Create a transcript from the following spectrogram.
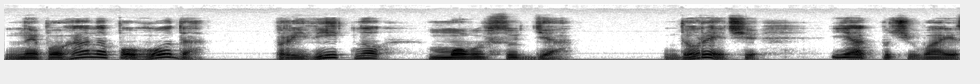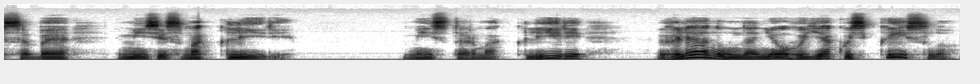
Непогана погода, привітно мовив суддя. До речі, як почуває себе місіс Макклірі? Містер Макклірі глянув на нього якось кисло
